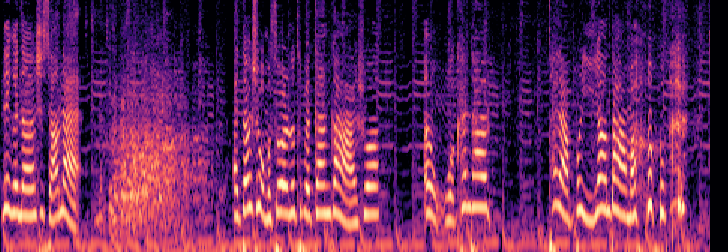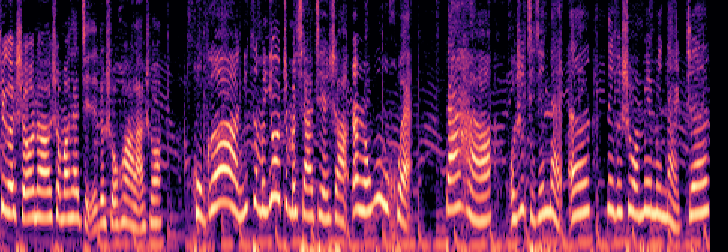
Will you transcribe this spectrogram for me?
那个呢是小奶。”哎，当时我们所有人都特别尴尬，说：“嗯，我看他，他俩不是一样大吗？” 这个时候呢，双胞胎姐姐就说话了，说：“虎哥，你怎么又这么瞎介绍，让人误会？大家好，我是姐姐乃恩，那个是我妹妹乃真，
